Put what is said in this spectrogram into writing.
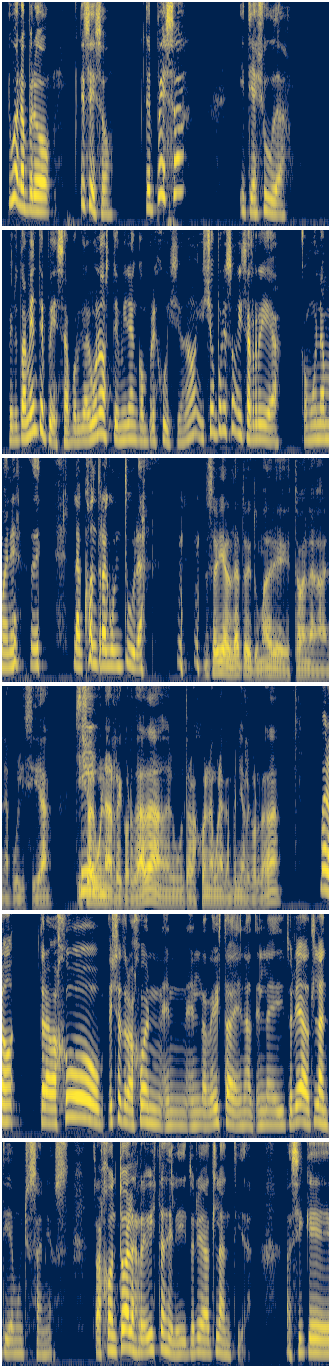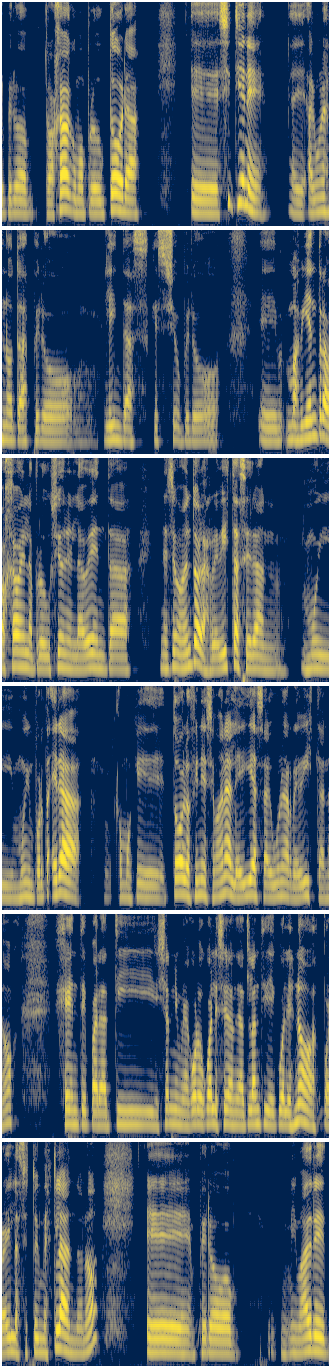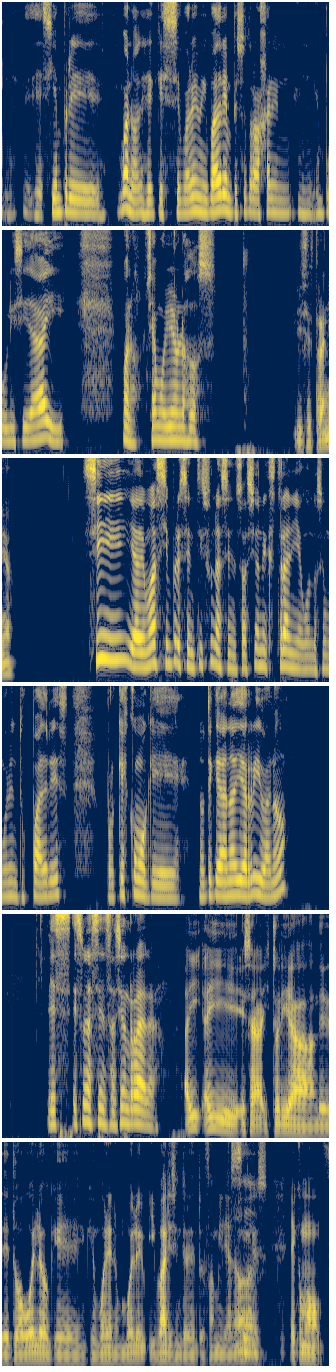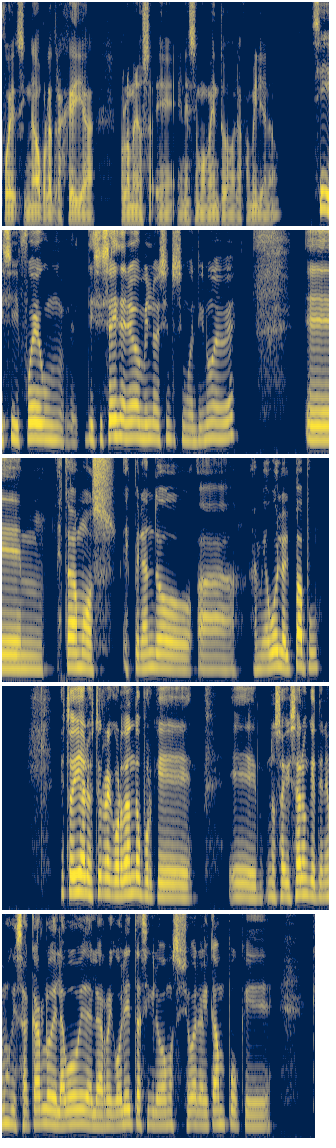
y bueno, pero es eso, te pesa y te ayuda, pero también te pesa porque algunos te miran con prejuicio, ¿no? Y yo por eso me hice rea, como una manera de la contracultura. No sabía el dato de tu madre que estaba en la, en la publicidad. ¿Hizo alguna recordada? ¿Algún, ¿Trabajó en alguna campaña recordada? Bueno, trabajó, ella trabajó en, la revista, en, la editorial Atlántida muchos años. Trabajó en todas las revistas de la editorial Atlántida. Así que, pero trabajaba como productora. Eh, sí tiene eh, algunas notas, pero lindas, qué sé yo, pero eh, más bien trabajaba en la producción, en la venta. En ese momento las revistas eran muy, muy importantes. Era como que todos los fines de semana leías alguna revista, ¿no? Gente para ti, ya ni me acuerdo cuáles eran de Atlántida y cuáles no, por ahí las estoy mezclando, ¿no? Eh, pero mi madre eh, siempre, bueno, desde que se separó de mi padre empezó a trabajar en, en publicidad y, bueno, ya murieron los dos. ¿Y se extraña? Sí, y además siempre sentís una sensación extraña cuando se mueren tus padres, porque es como que no te queda nadie arriba, ¿no? Es, una sensación rara. Hay, hay esa historia de, tu abuelo que, muere en un vuelo y, varios integrantes de tu familia, ¿no? Es, como fue signado por la tragedia, por lo menos eh, en ese momento, la familia, ¿no? Sí, sí, fue un 16 de enero de 1959. Em, estábamos esperando a, a mi abuelo, el Papu, estos días lo estoy recordando porque eh, nos avisaron que tenemos que sacarlo de la bóveda de la regoleta, así que lo vamos a llevar al campo que,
